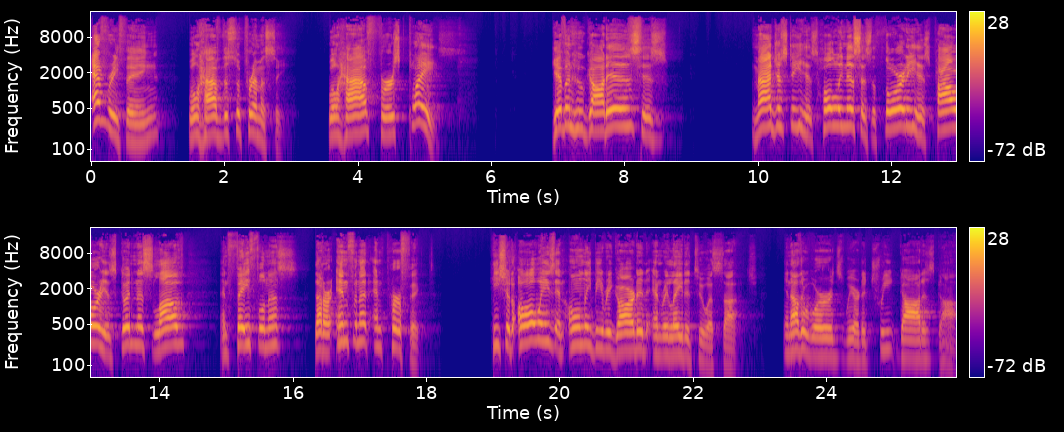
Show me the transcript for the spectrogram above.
everything will have the supremacy, will have first place. Given who God is, His majesty, His holiness, His authority, His power, His goodness, love, and faithfulness that are infinite and perfect, He should always and only be regarded and related to as such. In other words, we are to treat God as God.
